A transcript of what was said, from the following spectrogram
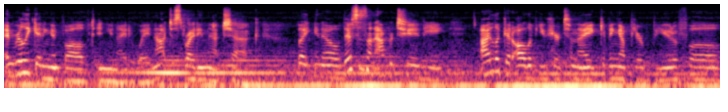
and really getting involved in United Way, not just writing that check. But you know, this is an opportunity. I look at all of you here tonight giving up your beautiful,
